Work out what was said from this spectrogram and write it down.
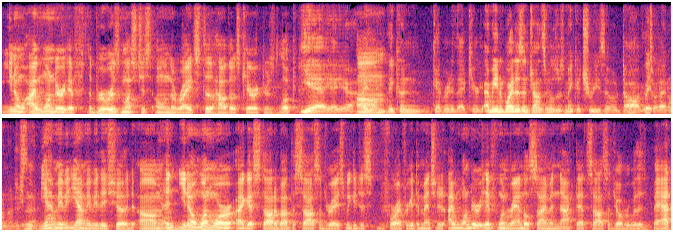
you know, I wonder if the Brewers must just own the rights to how those characters look. yeah, yeah, yeah. I, Um, they couldn't get rid of that character. I mean, why doesn't Johnsonville just make a chorizo dog? That's Wait, what I don't understand. Yeah, maybe. Yeah, maybe they should. Um, and you know, one more, I guess, thought about the sausage race. We could just, before I forget to mention it, I wonder if when Randall Simon knocked that sausage over with his bat,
